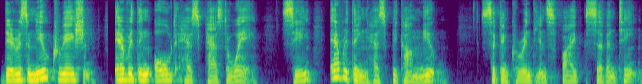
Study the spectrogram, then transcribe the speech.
there is a new creation. Everything old has passed away. See, everything has become new. 2 Corinthians 5:17.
